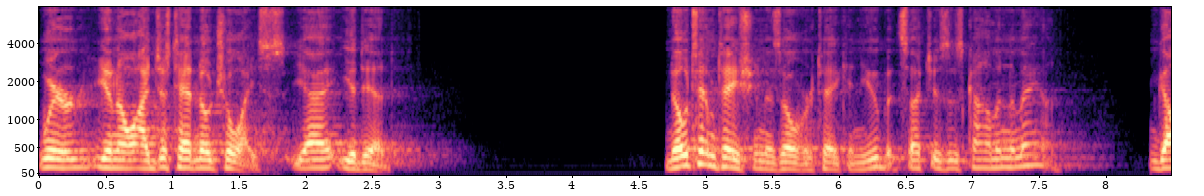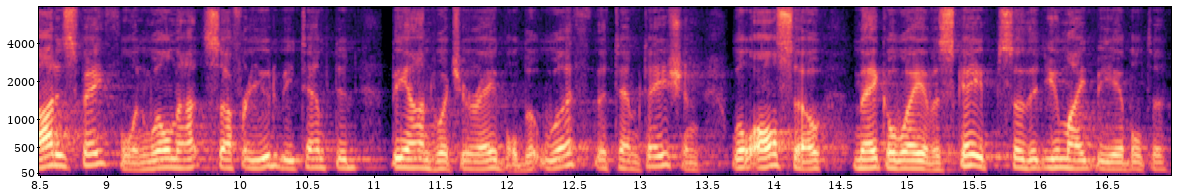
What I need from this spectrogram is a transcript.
where, you know, I just had no choice. Yeah, you did. No temptation has overtaken you, but such as is common to man. God is faithful and will not suffer you to be tempted beyond what you're able, but with the temptation will also make a way of escape so that you might be able to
